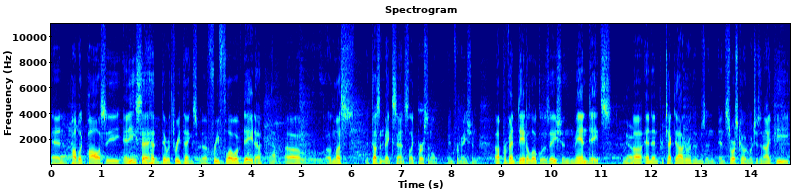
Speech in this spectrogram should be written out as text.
and public policy, and he said had, there were three things, uh, free flow of data, Yep. uh, unless it doesn't make sense, like personal information, uh, prevent data localization mandates, Yep. uh, and then protect algorithms and, and source code, which is an IP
